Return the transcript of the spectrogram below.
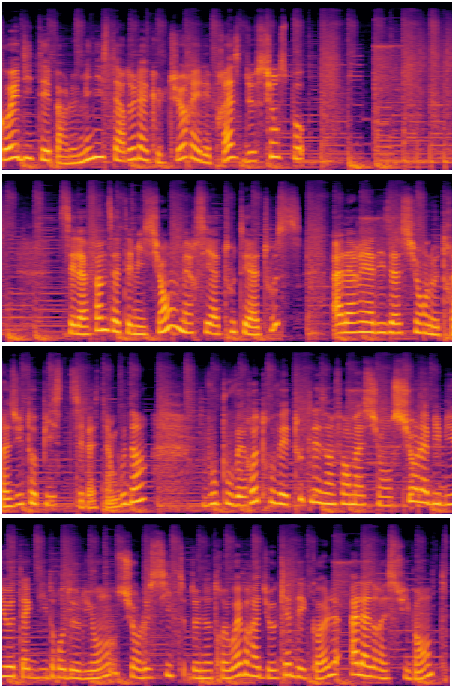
coédité par le ministère de la Culture et les presses de Sciences Po. C'est la fin de cette émission, merci à toutes et à tous. À la réalisation, le très utopiste Sébastien Boudin. Vous pouvez retrouver toutes les informations sur la bibliothèque d'Hydro de Lyon sur le site de notre web radio Cadécole à l'adresse suivante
